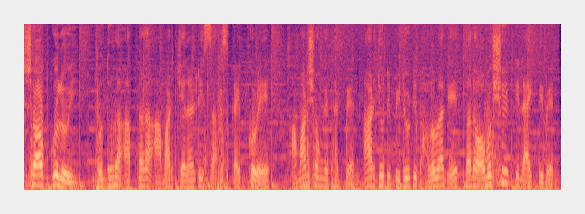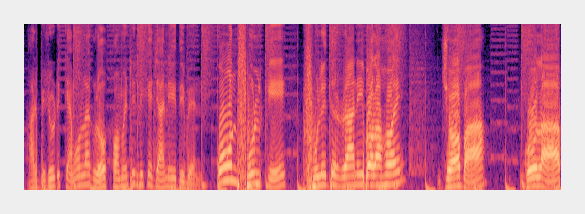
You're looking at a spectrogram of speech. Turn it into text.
সবগুলোই। বন্ধুরা, আপনারা আমার চ্যানেলটি সাবস্ক্রাইব করে আমার সঙ্গে থাকবেন। আর যদি ভিডিওটি ভালো লাগে, তাহলে অবশ্যই একটি লাইক দিবেন। আর ভিডিওটি কেমন লাগল কমেন্টে লিখে জানিয়ে দিবেন। কোন ফুলকে ফুলেদের রানী বলা হয়? জবা, গোলাপ,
